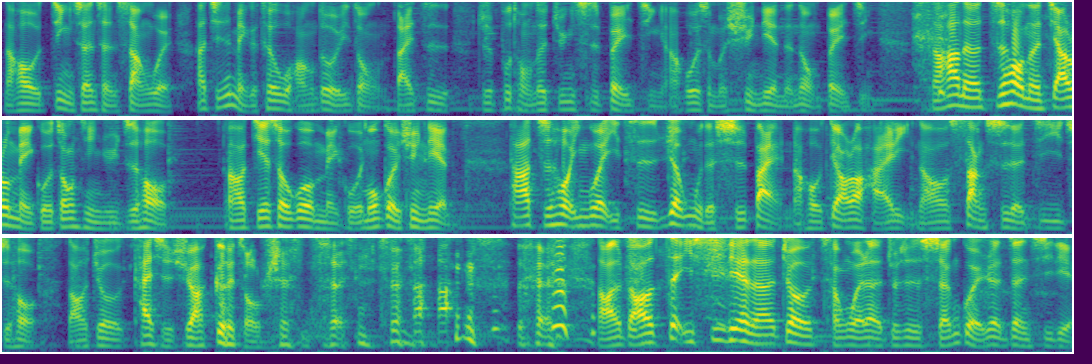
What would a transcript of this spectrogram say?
然后晋升成上尉。他其实每个特务好像都有一种来自就是不同的军事背景啊，或者什么训练的那种背景。然后他呢之后呢加入美国中情局之后，然后接受过美国魔鬼训练。他之后因为一次任务的失败，然后掉到海里，然后丧失了记忆之后，然后就开始需要各种认证。对，然后然后这一系列呢，就成为了就是神鬼认证系列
